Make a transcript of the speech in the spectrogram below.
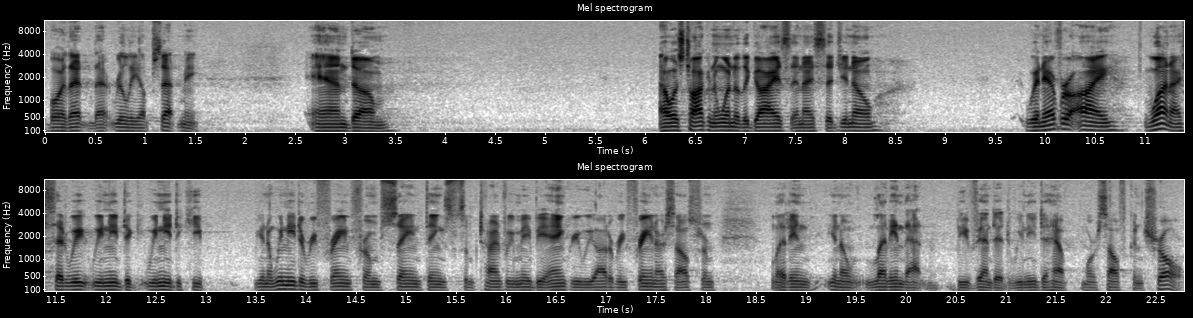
boy, that, that really upset me. And um, I was talking to one of the guys, and I said, you know, whenever I, one, I said, we, we, need, to, we need to keep you know, we need to refrain from saying things. Sometimes we may be angry. We ought to refrain ourselves from letting, you know, letting that be vented. We need to have more self control.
